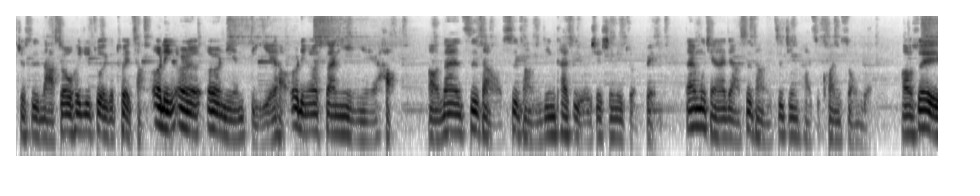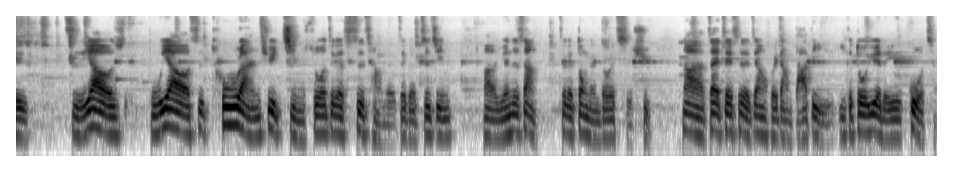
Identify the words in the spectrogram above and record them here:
就是哪时候会去做一个退场，二零二二年底也好，二零二三年也好，好，但是市场市场已经开始有一些心理准备，但是目前来讲，市场资金还是宽松的，好，所以只要不要是突然去紧缩这个市场的这个资金，啊，原则上这个动能都会持续。那在这次的这样回档打底一个多月的一个过程。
